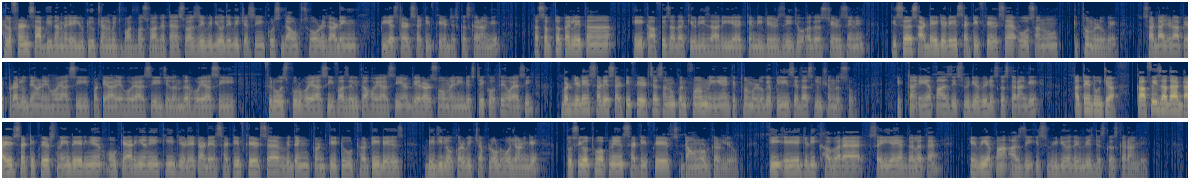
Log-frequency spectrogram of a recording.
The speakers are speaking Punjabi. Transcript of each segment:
ਹੈਲੋ ਫਰੈਂਡਸ ਆਪ ਜੀ ਦਾ ਮੇਰੇ YouTube ਚੈਨਲ ਵਿੱਚ ਬਹੁਤ-ਬਹੁਤ ਸਵਾਗਤ ਹੈ ਸੋ ਅੱਜ ਦੀ ਵੀਡੀਓ ਦੇ ਵਿੱਚ ਅਸੀਂ ਕੁਝ ਡਾਊਟਸ ਹੋਰ ਰਿਗਾਰਡਿੰਗ ਪੀਐਸਟੈਟ ਸਰਟੀਫਿਕੇਟ ਡਿਸਕਸ ਕਰਾਂਗੇ ਤਾਂ ਸਭ ਤੋਂ ਪਹਿਲੇ ਤਾਂ ਇਹ ਕਾਫੀ ਜ਼ਿਆਦਾ ਕਿਊਰੀਜ਼ ਆ ਰਹੀ ਹੈ ਕੈਂਡੀਡੇਟਸ ਦੀ ਜੋ ਅਦਰ ਸਟੇਟਸ ਦੇ ਨੇ ਕਿ ਸਰ ਸਾਡੇ ਜਿਹੜੇ ਸਰਟੀਫਿਕੇਟਸ ਹੈ ਉਹ ਸਾਨੂੰ ਕਿੱਥੋਂ ਮਿਲੂਗੇ ਸਾਡਾ ਜਿਹੜਾ ਪੇਪਰ ਹੈ ਲੁਧਿਆਣੇ ਹੋਇਆ ਸੀ ਪਟਿਆਲੇ ਹੋਇਆ ਸੀ ਜਲੰਧਰ ਹੋਇਆ ਸੀ ਫਿਰੋਜ਼ਪੁਰ ਹੋਇਆ ਸੀ ਫਾਜ਼ਿਲਕਾ ਹੋਇਆ ਸੀ and there are so many district ਉੱਥੇ ਹੋਇਆ ਸੀ ਬਟ ਜਿਹੜੇ ਸਾਡੇ ਸਰਟੀਫਿਕੇਟਸ ਹੈ ਸਾਨੂੰ ਕਨਫਰਮ ਨਹੀਂ ਹੈ ਕਿੱਥੋਂ ਮਿਲੂਗੇ ਪਲੀਜ਼ ਇਹਦਾ ਸੋਲੂਸ਼ਨ ਦੱਸੋ। ਇੱਕ ਤਾਂ ਇਹ ਆਪਾਂ ਅੱਜ ਦੀ ਇਸ ਵੀਡੀਓ ਵਿੱਚ ਡਿਸਕਸ ਕਰਾਂਗੇ। ਅਤੇ ਦੂਜਾ, ਕਾਫੀ ਜ਼ਿਆਦਾ ਡਾਈਟ ਸਰਟੀਫਿਕੇਟਸ ਨਹੀਂ ਦੇ ਰਹੀਆਂ। ਉਹ ਕਹਿ ਰਹੀਆਂ ਨੇ ਕਿ ਜਿਹੜੇ ਤੁਹਾਡੇ ਸਰਟੀਫਿਕੇਟਸ ਹੈ within 20 to 30 days DigiLocker ਵਿੱਚ ਅਪਲੋਡ ਹੋ ਜਾਣਗੇ। ਤੁਸੀਂ ਉੱਥੋਂ ਆਪਣੇ ਸਰਟੀਫਿਕੇਟਸ ਡਾਊਨਲੋਡ ਕਰ ਲਿਓ ਕਿ ਇਹ ਜਿਹੜੀ ਖਬਰ ਹੈ, ਸਹੀ ਹੈ ਜਾਂ ਗਲਤ ਹੈ, ਇਹ ਵੀ ਆਪਾਂ ਅੱਜ ਦੀ ਇਸ ਵੀਡੀਓ ਦੇ ਵਿੱਚ ਡਿਸਕਸ ਕਰਾਂਗੇ।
